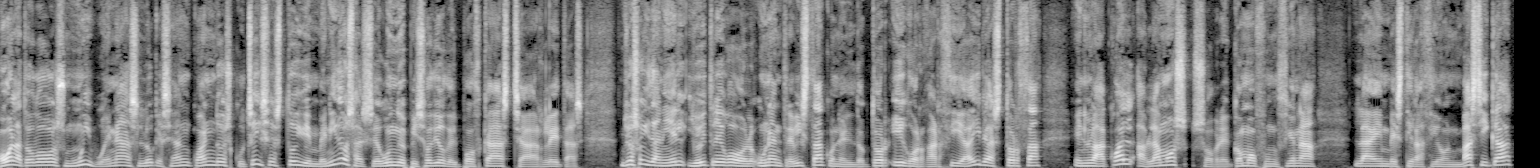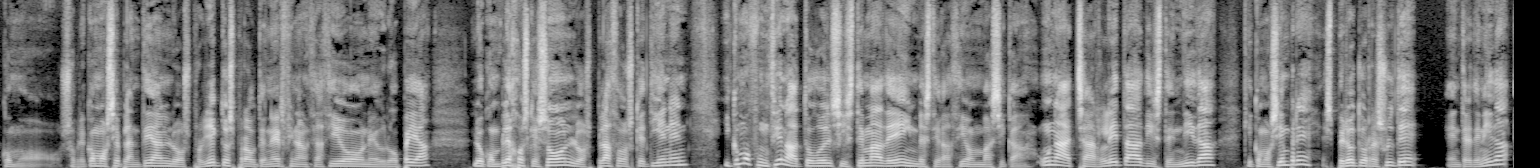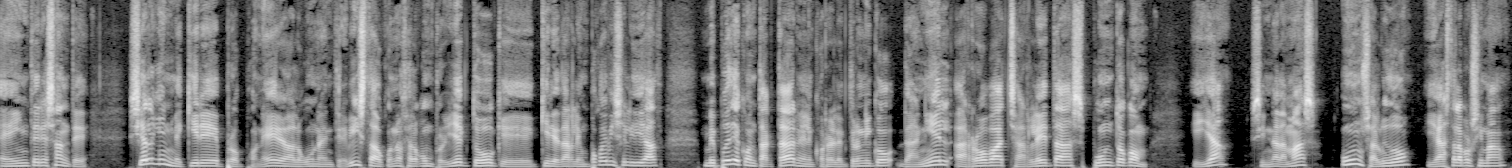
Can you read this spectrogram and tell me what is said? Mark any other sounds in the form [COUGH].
Hola a todos, muy buenas lo que sean cuando escuchéis esto y bienvenidos al segundo episodio del podcast Charletas. Yo soy Daniel y hoy traigo una entrevista con el doctor Igor García Irastorza en la cual hablamos sobre cómo funciona la investigación básica, como, sobre cómo se plantean los proyectos para obtener financiación europea, lo complejos que son, los plazos que tienen y cómo funciona todo el sistema de investigación básica. Una charleta distendida que como siempre espero que os resulte entretenida e interesante. Si alguien me quiere proponer alguna entrevista o conoce algún proyecto que quiere darle un poco de visibilidad, me puede contactar en el correo electrónico daniel.charletas.com. Y ya, sin nada más, un saludo y hasta la próxima.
